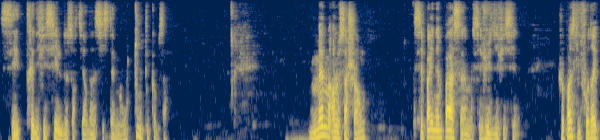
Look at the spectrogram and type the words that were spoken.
C'est très difficile de sortir d'un système où tout est comme ça. Même en le sachant, c'est pas une impasse, hein, mais c'est juste difficile. Je pense qu'il faudrait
